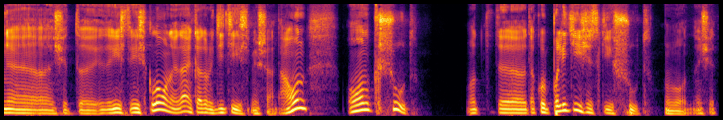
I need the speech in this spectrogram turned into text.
значит, есть, есть клоуны, да, которые детей смешат. А он, он шут. Вот э, такой политический шут. Вот, значит.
